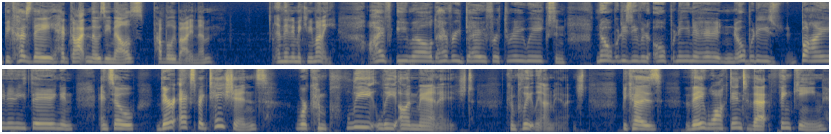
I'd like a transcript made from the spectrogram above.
because they had gotten those emails, probably buying them, and they didn't make any money. I've emailed every day for three weeks and nobody's even opening it, and nobody's buying anything. And and so their expectations were completely unmanaged. Completely unmanaged. Because they walked into that thinking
